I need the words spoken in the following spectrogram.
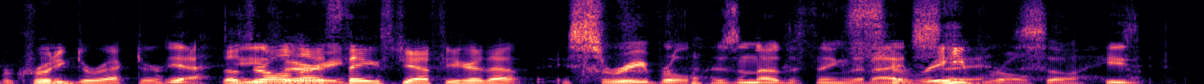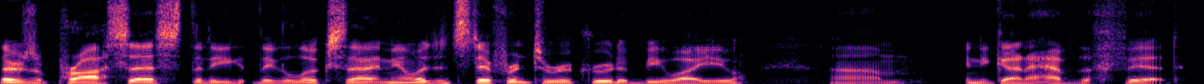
Recruiting director. Yeah, Those are all very- nice things, Jeff. You hear that? Cerebral is another thing that I'd say. Cerebral. So he's there's a process that he that he looks at. And, you know, it's different to recruit at BYU, um, and you got to have the fit.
